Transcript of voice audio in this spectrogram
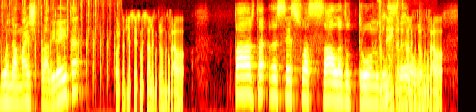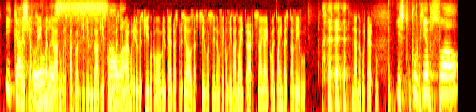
Vou andar mais para a direita. Porta de acesso à sala do trono do faraó. Porta de acesso à sala do trono do sala do trono do faraó. faraó. E cá estou é por estátuas de divindades colunas de sala. mármore revestido com ouro e pedras preciosas. Se você não foi convidado a entrar, saia enquanto ainda está vivo. Nada por perto. Isto porquê, pessoal?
